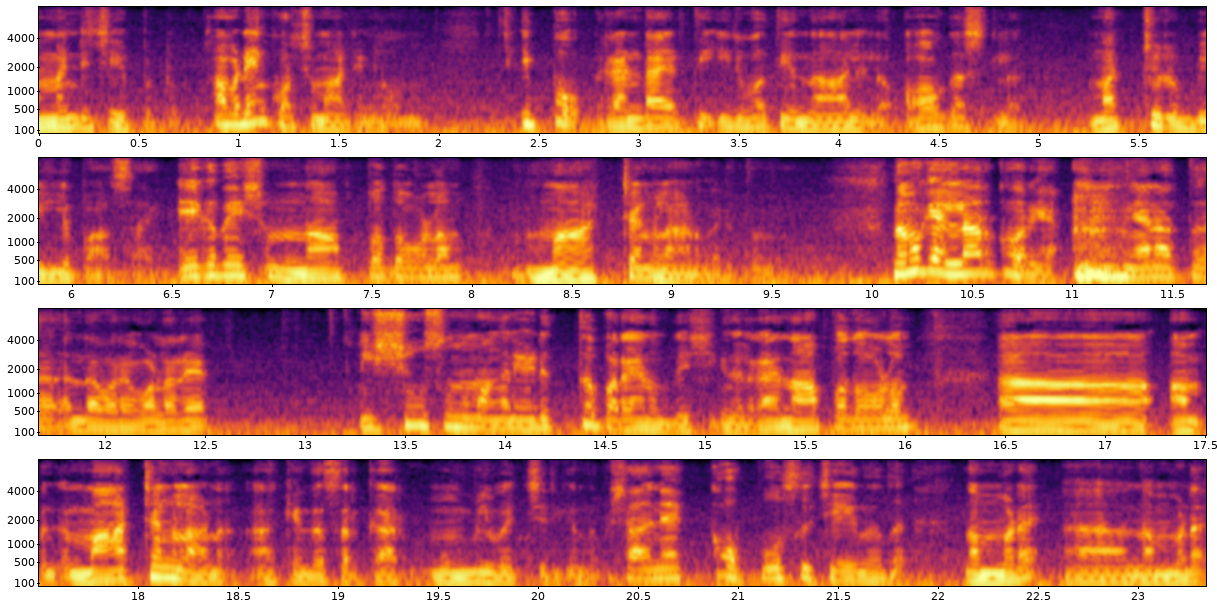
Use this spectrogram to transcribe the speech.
അമെൻഡ് ചെയ്യപ്പെട്ടു. അവിടെയും കുറച്ച് മാറ്റങ്ങൾ വന്നു. ഇപ്പോൾ രണ്ടായിരത്തി ഇരുപത്തി നാലിൽ ഓഗസ്റ്റിൽ മറ്റൊരു ബില്ല് പാസ്സായി. ഏകദേശം നാൽപ്പതോളം മാറ്റങ്ങളാണ് വരുത്തുന്നത്. നമുക്ക് എല്ലാവർക്കും അറിയാം. ഞാനത് എന്താ പറയുക വളരെ ഇഷ്യൂസ് ഒന്നും അങ്ങനെ എടുത്ത് പറയാൻ ഉദ്ദേശിക്കുന്നില്ല. കാരണം നാൽപ്പതോളം മാറ്റങ്ങളാണ് കേന്ദ്ര സർക്കാർ മുമ്പിൽ വെച്ചിരിക്കുന്നത്. പക്ഷെ അതിനെയൊക്കെ ഒപ്പോസ് ചെയ്യുന്നത് നമ്മുടെ നമ്മുടെ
